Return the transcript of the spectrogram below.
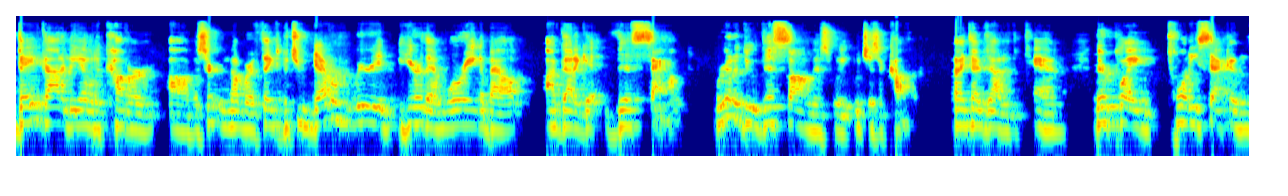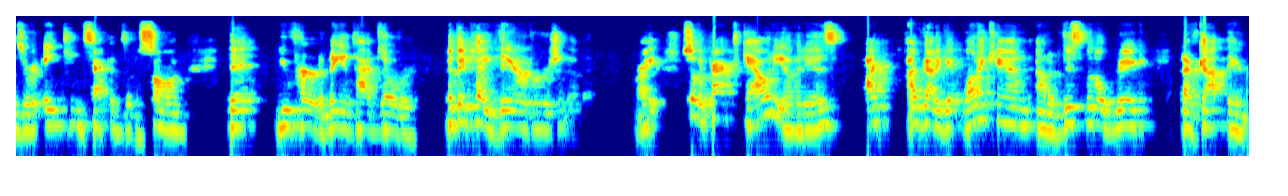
They've got to be able to cover um, a certain number of things, but you never really hear them worrying about I've got to get this sound. We're going to do this song this week, which is a cover. Nine times out of the ten, they're playing 20 seconds or 18 seconds of a song that you've heard a million times over, but they play their version of it, right? So the practicality of it is I, I've got to get what I can out of this little rig that I've got there.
